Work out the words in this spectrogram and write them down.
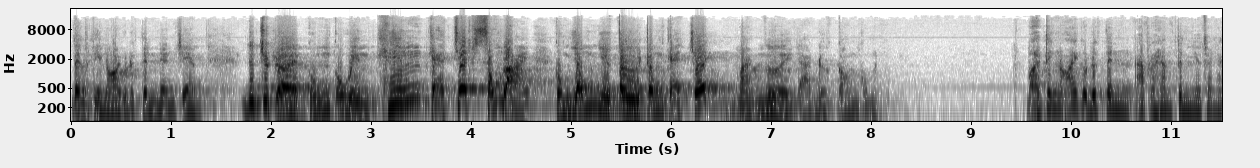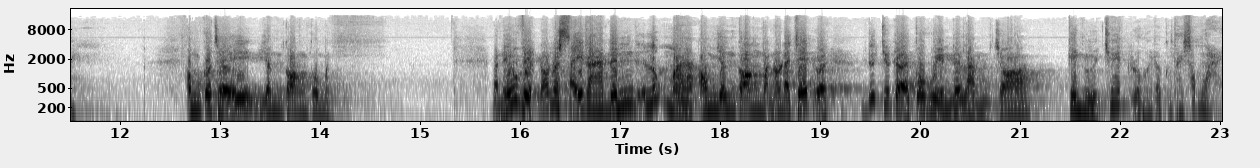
đây là tiếng nói của đức tin anh chị em, Đức Chúa Trời cũng có quyền khiến kẻ chết sống lại cũng giống như từ trong kẻ chết mà người đã được con của mình. Bởi tiếng nói của đức tin Abraham tin như thế này. Ông có thể dân con của mình. Và nếu việc đó nó xảy ra đến lúc mà ông dân con mà nó đã chết rồi, Đức Chúa Trời có quyền để làm cho cái người chết rồi đó có thể sống lại.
